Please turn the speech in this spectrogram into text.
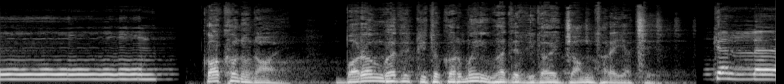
يكسبون কখনো নয় বরং উহাদের কৃতকর্মই উহাদের হৃদয়ে জং ধরাইয়াছে كلا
